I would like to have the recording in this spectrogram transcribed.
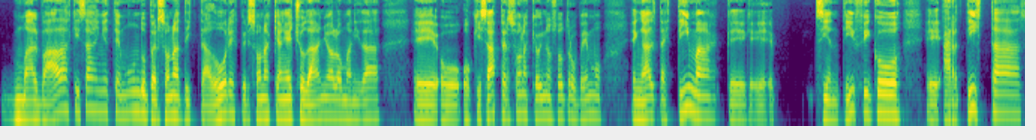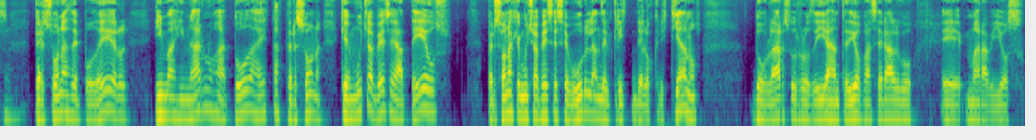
malvadas quizás en este mundo, personas dictadores, personas que han hecho daño a la humanidad eh, o, quizás personas que hoy nosotros vemos en alta estima, que científicos, eh, artistas, personas de poder, imaginarnos a todas estas personas, que muchas veces ateos, personas que muchas veces se burlan del, de los cristianos, doblar sus rodillas ante Dios, va a ser algo eh, maravilloso.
